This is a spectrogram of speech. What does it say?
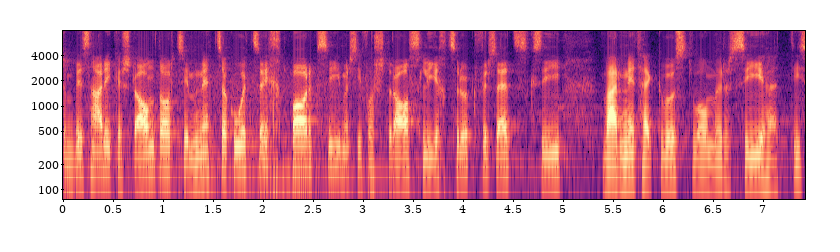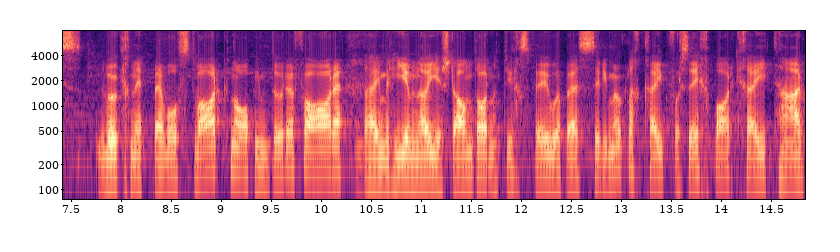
Am bisherigen Standort waren wir nicht so gut sichtbar. Wir waren von der Straße leicht zurückversetzt. Wer nicht hat gewusst, wo wir sind, hat uns wirklich nicht bewusst wahrgenommen beim Durchfahren. Da haben wir hier im neuen Standort natürlich viel eine bessere Möglichkeit von Sichtbarkeit her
